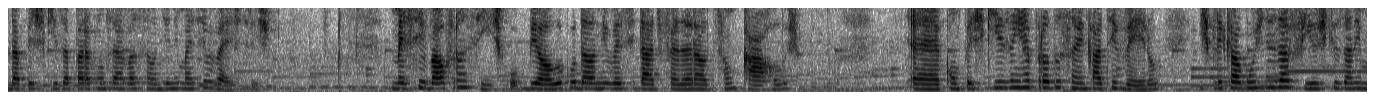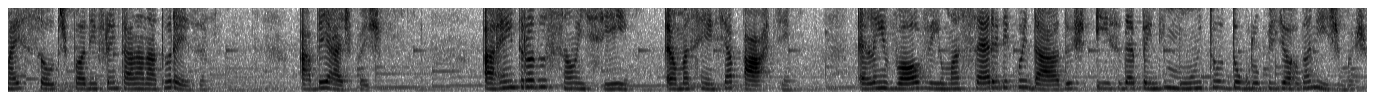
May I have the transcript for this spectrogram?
da pesquisa para a conservação de animais silvestres. Mercival Francisco, biólogo da Universidade Federal de São Carlos, é, com pesquisa em reprodução em cativeiro, explica alguns desafios que os animais soltos podem enfrentar na natureza. Abre aspas. A reintrodução em si é uma ciência à parte. Ela envolve uma série de cuidados e isso depende muito do grupo de organismos.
